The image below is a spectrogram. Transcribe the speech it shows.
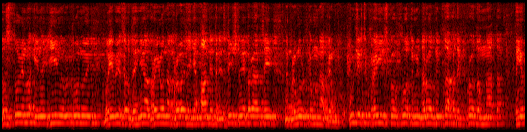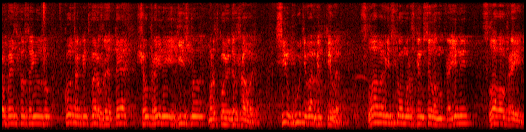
достойно і надійно виконують бойові завдання в районах проведення антитерористичної операції на Приморському напрямку. Участь українського флоту міжнародних заходах під проводом НАТО та Європейського Союзу вкотре підтверджує те, що Україна є дійсно морською державою. Сім футів вам під килим. Слава військово-морським силам України! Слава Україні!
